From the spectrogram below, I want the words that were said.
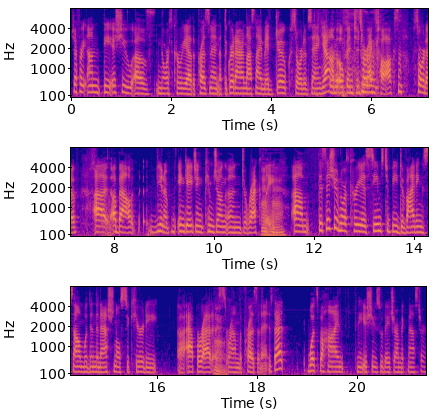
Jeffrey, on the issue of North Korea, the president at the Gridiron last night made a joke, sort of saying, "Yeah, I'm open to direct talks, sort of, uh, about you know engaging Kim Jong Un directly." Mm-hmm. Um, this issue of North Korea seems to be dividing some within the national security uh, apparatus mm. around the president. Is that what's behind the issues with H.R. McMaster?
